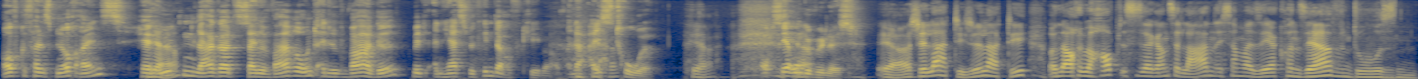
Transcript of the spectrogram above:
aufgefallen ist mir noch eins. Herr Ja. Ölgen lagert seine Ware und eine Waage mit ein Herz für Kinderaufkleber auf einer Eistruhe. Ja. Auch sehr ungewöhnlich. Ja, Gelati, Gelati. Und auch überhaupt ist dieser ganze Laden, ich sag mal, sehr Konservendosen.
